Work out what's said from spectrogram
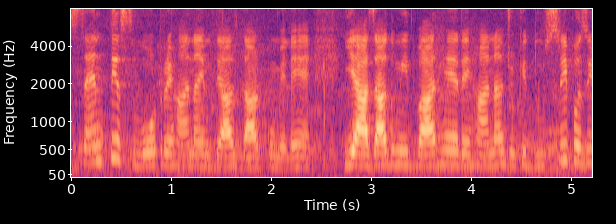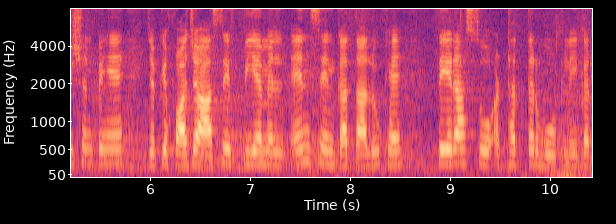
सैंतीस वोट रेहाना इम्तियाज़ दाड़ को मिले हैं। ये आज़ाद उम्मीदवार हैं रेहाना, जो कि दूसरी पोजीशन पे हैं, जबकि ख्वाजा आसिफ पी से इनका ताल्लुक है, तेरह सौ अठहत्तर वोट लेकर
